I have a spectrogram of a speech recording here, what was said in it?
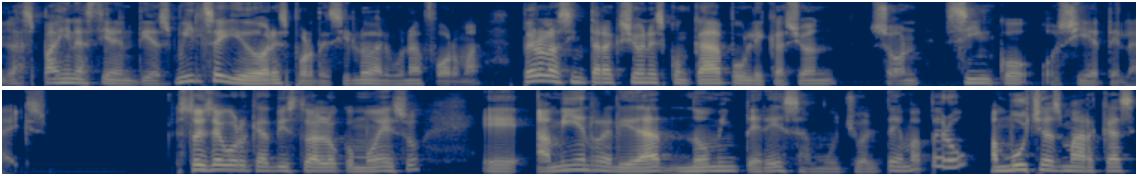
las páginas tienen 10.000 seguidores, por decirlo de alguna forma, pero las interacciones con cada publicación son 5 o 7 likes. Estoy seguro que has visto algo como eso. Eh, a mí en realidad no me interesa mucho el tema, pero a muchas marcas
